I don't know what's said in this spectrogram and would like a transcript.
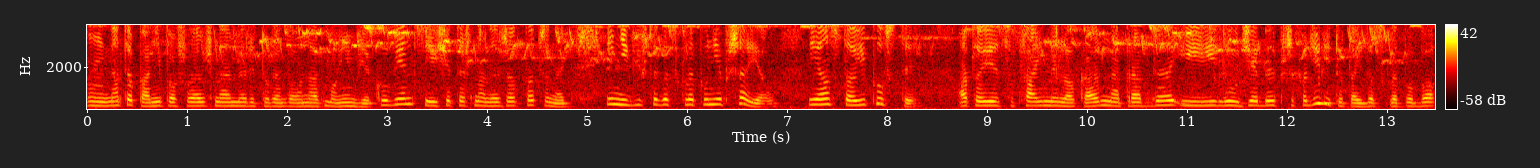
mm, no to pani poszła już na emeryturę, bo ona w moim wieku, więc jej się też należy odpoczynek. I nikt już tego sklepu nie przejął. I on stoi pusty. A to jest fajny lokal, naprawdę, i ludzie by przychodzili tutaj do sklepu, bo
